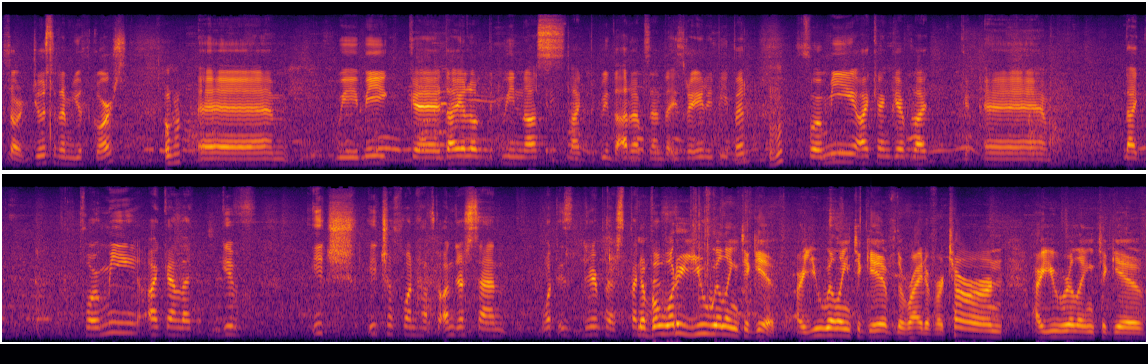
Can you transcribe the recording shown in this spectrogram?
sorry, Jerusalem Youth Chorus. Okay. Um, we make uh, dialogue between us, like between the Arabs and the Israeli people. For me, I can give like, uh, like, for me, I can like give each each of one have to understand what is their perspective. No, but what are you willing to give? Are you willing to give the right of return? Are you willing to give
